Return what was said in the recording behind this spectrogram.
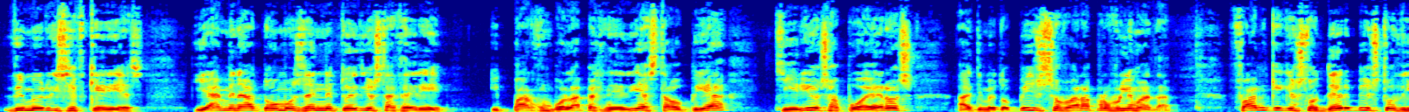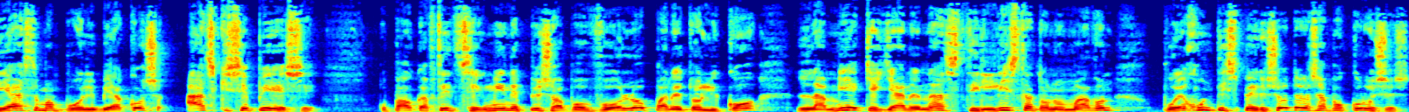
δημιούργησε ευκαιρίες. Η άμυνά του όμως δεν είναι το ίδιο σταθερή. Υπάρχουν πολλά παιχνίδια στα οποία κυρίως από αέρος αντιμετωπίζει σοβαρά προβλήματα. Φάνηκε και στο ντέρμπι στο διάστημα που ο Ολυμπιακός άσκησε πίεση. Ο Πάουκ αυτή τη στιγμή είναι πίσω από Βόλο, Πανετολικό, Λαμία και Γιάννενα στη λίστα των ομάδων που έχουν τις περισσότερες αποκρούσεις.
